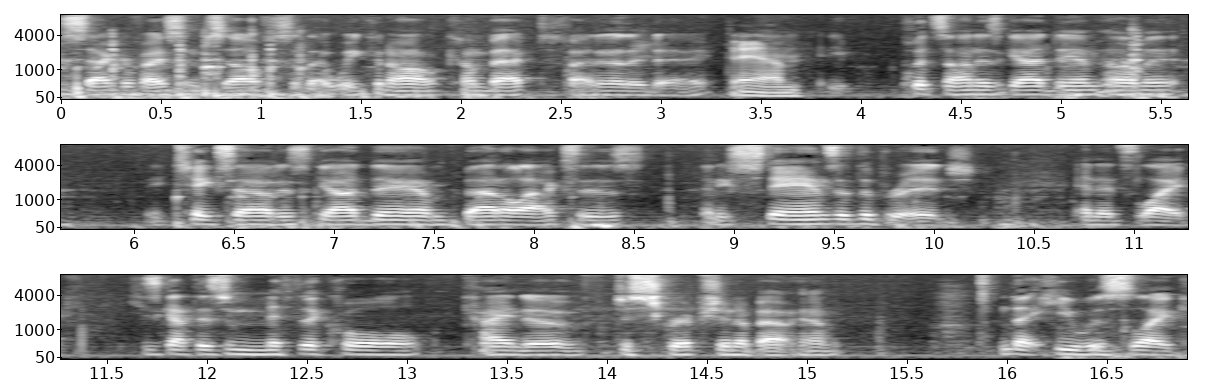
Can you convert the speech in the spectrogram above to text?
sacrifice himself so that we can all come back to fight another day." Damn. And he puts on his goddamn helmet. He takes out his goddamn battle axes and he stands at the bridge. And it's like he's got this mythical kind of description about him that he was like,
